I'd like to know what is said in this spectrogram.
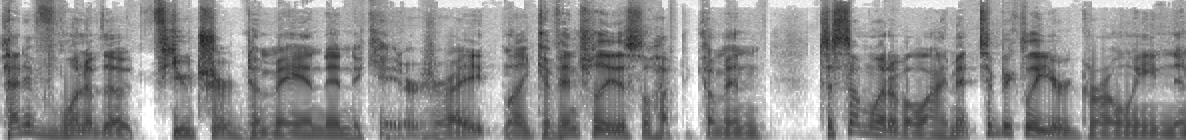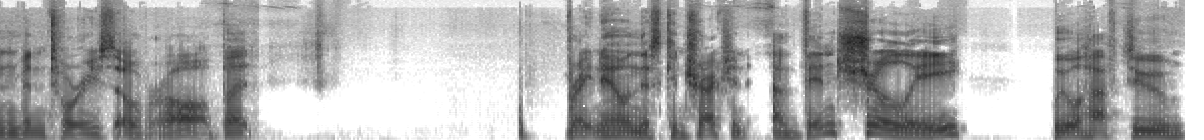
kind of one of the future demand indicators, right? Like eventually this will have to come in to somewhat of alignment. Typically, you're growing inventories overall, but right now in this contraction, eventually we will have to.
